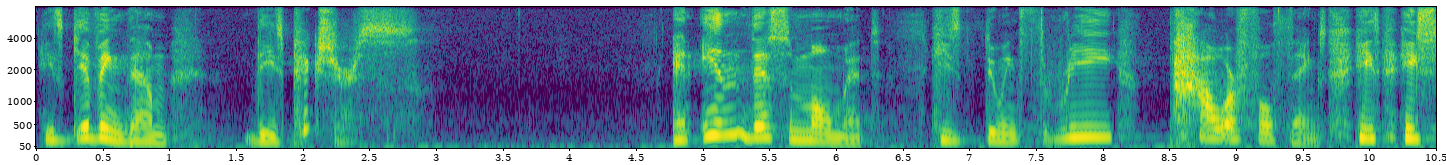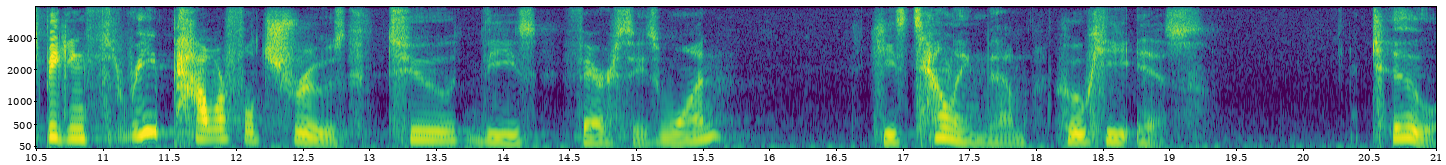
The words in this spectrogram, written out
He's giving them these pictures. And in this moment, he's doing three powerful things. He's, he's speaking three powerful truths to these Pharisees. One, he's telling them who he is. Two,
